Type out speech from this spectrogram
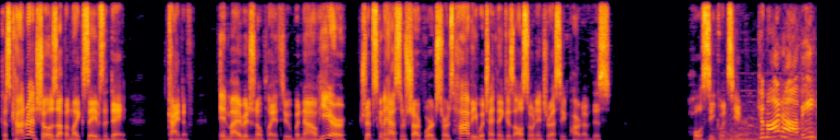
Because Conrad shows up and like saves the day, kind of, in my original playthrough. But now here, Tripp's going to have some sharp words towards Javi, which I think is also an interesting part of this whole sequence here. Come on, Javi.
